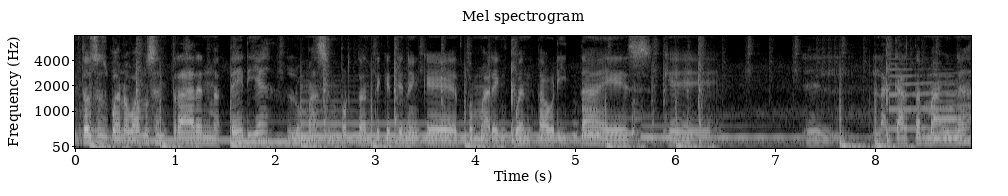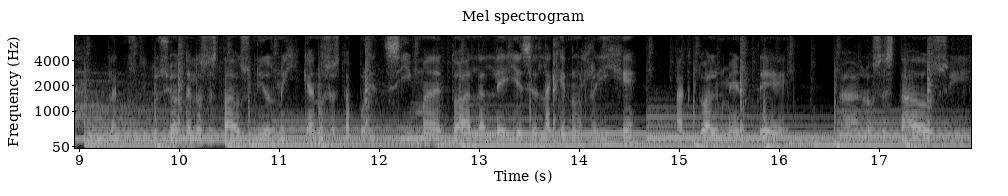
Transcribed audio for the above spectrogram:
Entonces, bueno, vamos a entrar en materia. Lo más importante que tienen que tomar en cuenta ahorita es que la Carta Magna, la Constitución de los Estados Unidos Mexicanos está por encima de todas las leyes, es la que nos rige actualmente a los estados y,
